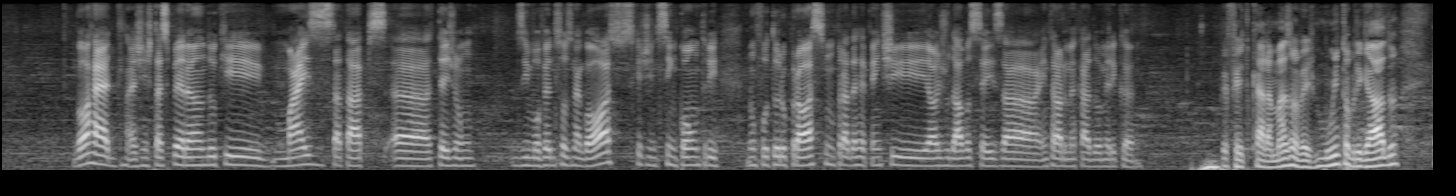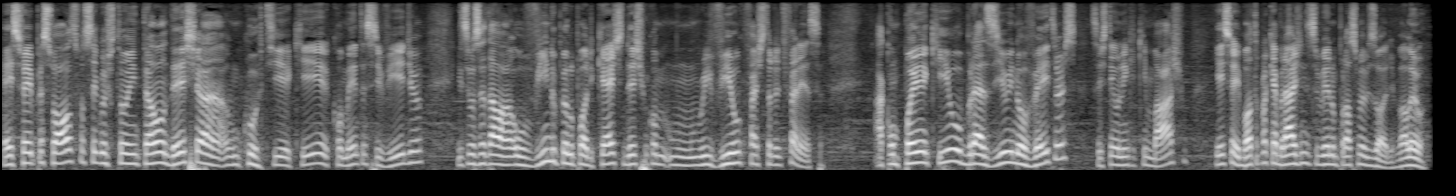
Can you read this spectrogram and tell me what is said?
go ahead. A gente está esperando que mais startups estejam desenvolvendo seus negócios, que a gente se encontre no futuro próximo para de repente ajudar vocês a entrar no mercado americano. Perfeito, cara. Mais uma vez, muito obrigado. É isso aí, pessoal. Se você gostou, então, deixa um curtir aqui, comenta esse vídeo. E se você está ouvindo pelo podcast, deixa um review que faz toda a diferença. Acompanhe aqui o Brasil Innovators. Vocês têm o um link aqui embaixo. E é isso aí. Bota para quebrar. A gente se vê no próximo episódio. Valeu!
